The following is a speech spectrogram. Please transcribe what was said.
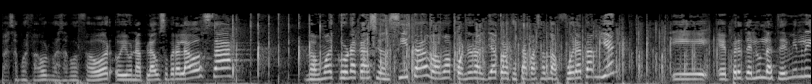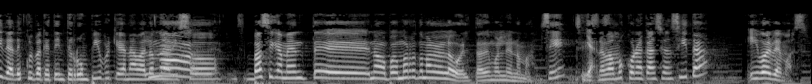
Pasa por favor, pasa por favor. Oye, un aplauso para la Osa. Nos vamos a ir con una cancioncita, vamos a ponernos al día con lo que está pasando afuera también. Y eh, espérate, Lula, termino la idea. Disculpa que te interrumpí porque Ana Balón me avisó. básicamente, no, podemos retomarlo a la vuelta, démosle nomás. ¿Sí? Sí, ya, sí. nos vamos con una cancioncita y volvemos.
